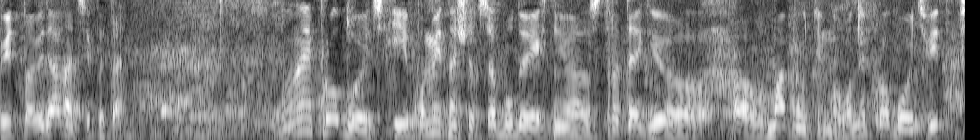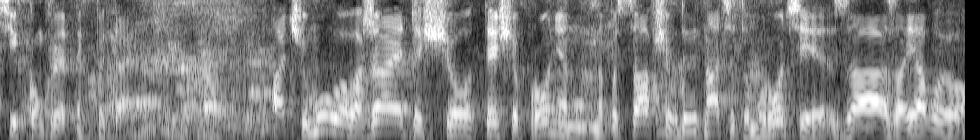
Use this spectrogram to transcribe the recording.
відповідав на ці питання. Вони пробують, і помітно, що це буде їхньою стратегією в майбутньому. Вони пробують від всіх конкретних питань. А чому ви вважаєте, що те, що Пронін написав, що в 2019 році за заявою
